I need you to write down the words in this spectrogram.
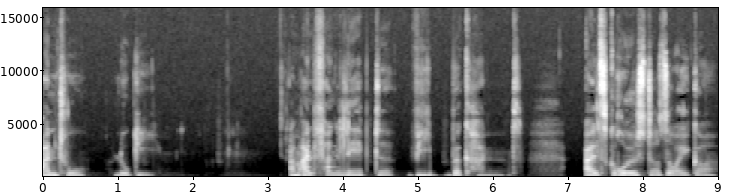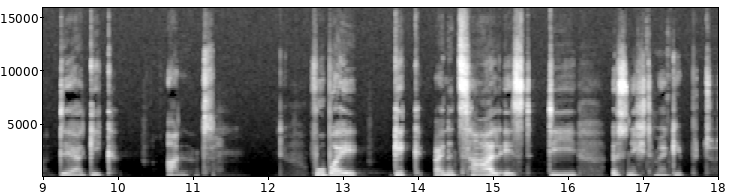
Anthologie. Am Anfang lebte, wie bekannt, als größter Säuger der Gigant. Wobei Gig eine Zahl ist, die es nicht mehr gibt.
